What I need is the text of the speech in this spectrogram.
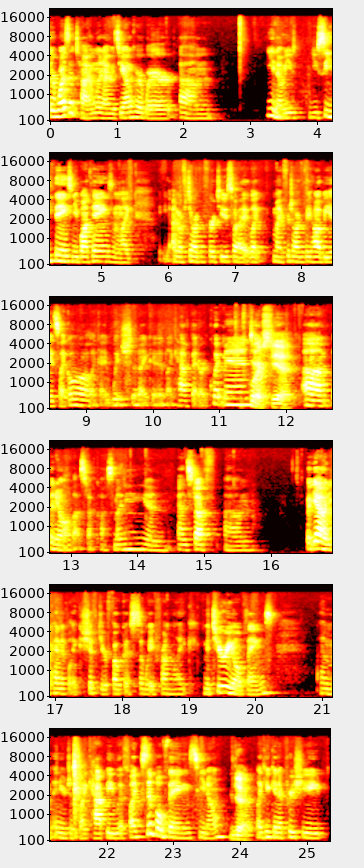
there was a time when I was younger where um, you know you you see things and you want things and like I'm a photographer too, so I like my photography hobby. It's like oh, like I wish that I could like have better equipment. Of course. Yeah. Um, but you know all that stuff costs money and and stuff. Um, but yeah, when you kind of like shift your focus away from like material things, um, and you're just like happy with like simple things, you know, Yeah. like you can appreciate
